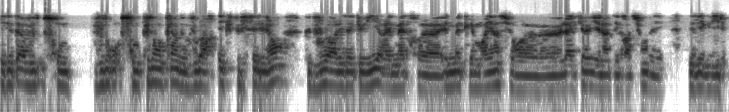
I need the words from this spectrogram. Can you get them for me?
les États seront seront plus enclins de vouloir expulser les gens que de vouloir les accueillir et de mettre, et de mettre les moyens sur l'accueil et l'intégration des, des exilés.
